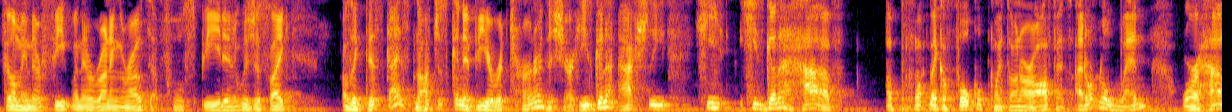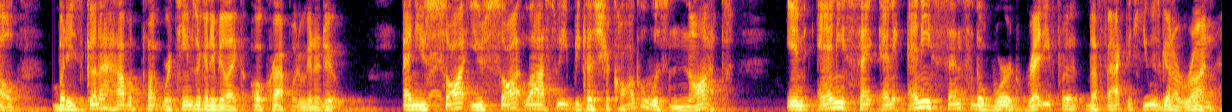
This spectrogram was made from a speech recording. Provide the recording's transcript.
filming their feet when they were running routes at full speed. And it was just like, I was like, this guy's not just going to be a returner this year. He's going to actually, he he's going to have a point, like a focal point on our offense. I don't know when or how, but he's going to have a point where teams are going to be like, oh crap, what are we going to do? And you right. saw it, you saw it last week because Chicago was not in any, any, any sense of the word ready for the fact that he was going to run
